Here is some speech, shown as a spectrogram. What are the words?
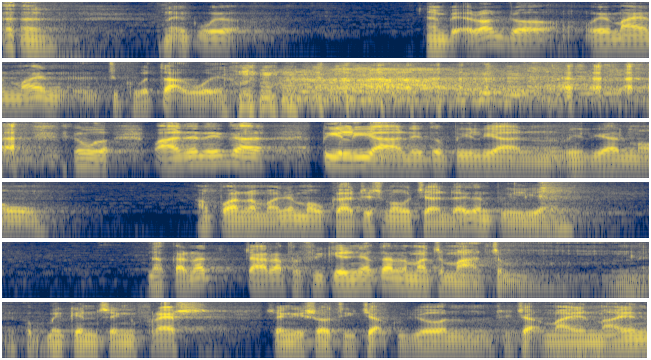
nek kowe ambek rondo kowe main-main diguwetak kowe Panen itu pilihan itu pilihan pilihan mau apa namanya mau gadis mau janda kan pilihan. Nah karena cara berpikirnya kan macam-macam. kepengin sing fresh sing iso dijak guyon dijak main-main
